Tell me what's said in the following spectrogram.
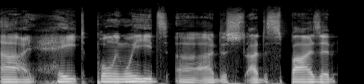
I hate pulling weeds. Uh, I just I despise it.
